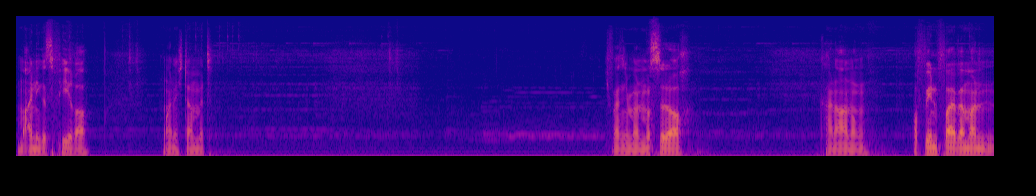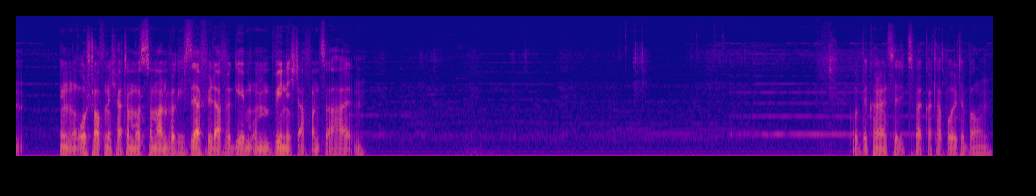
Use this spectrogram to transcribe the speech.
um einiges fairer, meine ich damit. Ich weiß nicht, man musste doch... Keine Ahnung. Auf jeden Fall, wenn man irgendeinen Rohstoff nicht hatte, musste man wirklich sehr viel dafür geben, um wenig davon zu erhalten. Gut, wir können jetzt hier die zwei Katapulte bauen.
